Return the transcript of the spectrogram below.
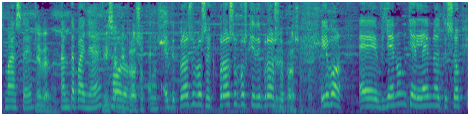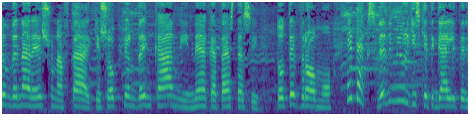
Θυμάσαι, ε; Ναι, βέβαια. Αν τα πανιά, ε. Είσαι Μόνο. αντιπρόσωπος. Ε, Αντιπρόσωπος, εκπρόσωπος και διπρόσωπος. διπρόσωπος. Λοιπόν, ε, βγαίνουν και λένε ότι σε όποιον δεν αρέσουν αυτά και σε όποιον δεν κάνει νέα κατάσταση τότε δρόμο. Εντάξει, δεν δημιουργεί και την καλύτερη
